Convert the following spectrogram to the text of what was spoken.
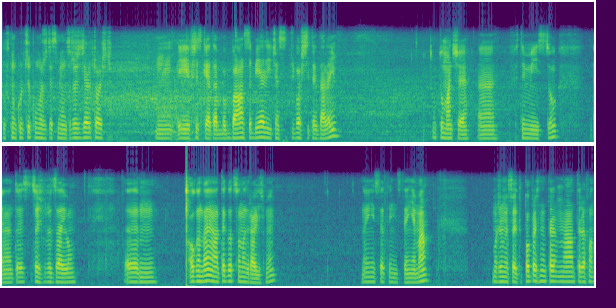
Tu w tym kluczyku możecie zmieniać rozdzielczość mm, i wszystkie te ba- balanse bieli, częstotliwości i tak. Tu macie e, w tym miejscu to jest coś w rodzaju em, oglądania tego co nagraliśmy. No i niestety nic tutaj nie ma. Możemy sobie to pobrać na, te, na telefon.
